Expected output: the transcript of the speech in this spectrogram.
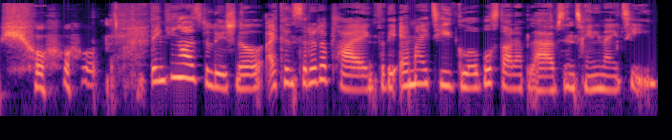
Sure. Thinking I was delusional, I considered applying for the MIT Global Startup Labs in 2019,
